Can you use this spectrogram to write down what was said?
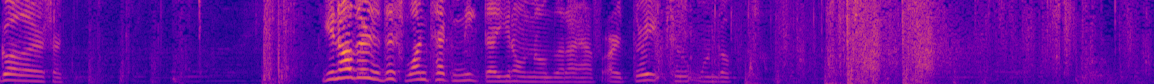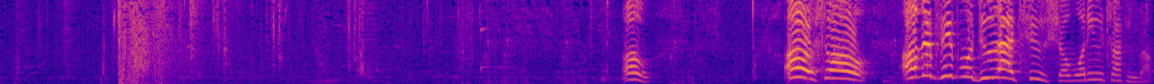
go to the other side. You know there's this one technique that you don't know that I have. Alright, three, two, one, go. Oh. Oh, so other people do that too. So what are you talking about?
